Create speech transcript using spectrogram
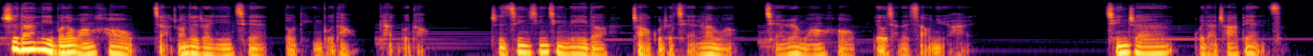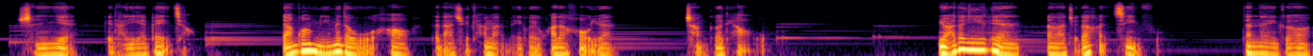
势单力薄的王后假装对这一切都听不到、看不到，只尽心尽力地照顾着前任王前任王后留下的小女孩。清晨为她扎辫子，深夜给她掖被角，阳光明媚的午后带她去看满玫瑰花的后院，唱歌跳舞。女儿的依恋让她觉得很幸福，但那个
